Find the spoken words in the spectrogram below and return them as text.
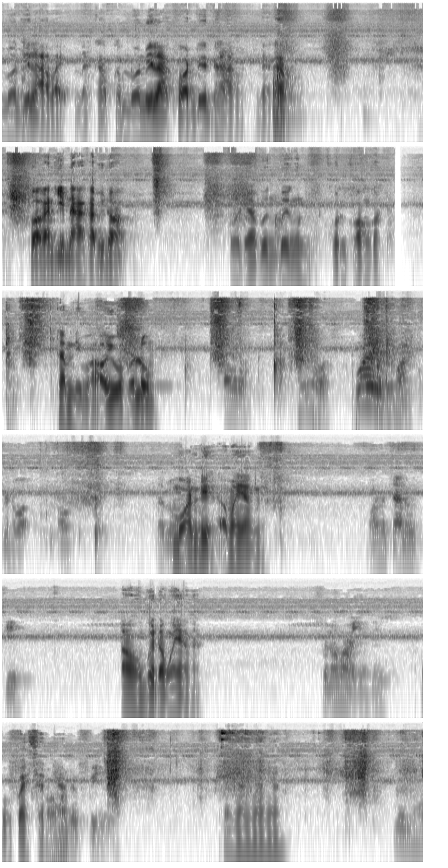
ำนวณเวลาไว้นะครับคำนวณเวลาก่อนเดินทางนะครับพอกันคลิปหน้าครับพี่น้องโอ้เดี๋ยวเบิ่งเบิ่งมันขนของก่อนทำนี่บ่เอาอยู่บ่พัดลมเอาเลยเว้ยหวานกระโดดเอาม้วนดิเอามายังนี่ม้วนอาจารย์เมื่อกี้เอาของเบิดออกมายังหั่นเพิ่นเอามาอย่างดีโอ้ไปสัญญาณเอมจากปีไปยังยังยังเรื่องหัว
